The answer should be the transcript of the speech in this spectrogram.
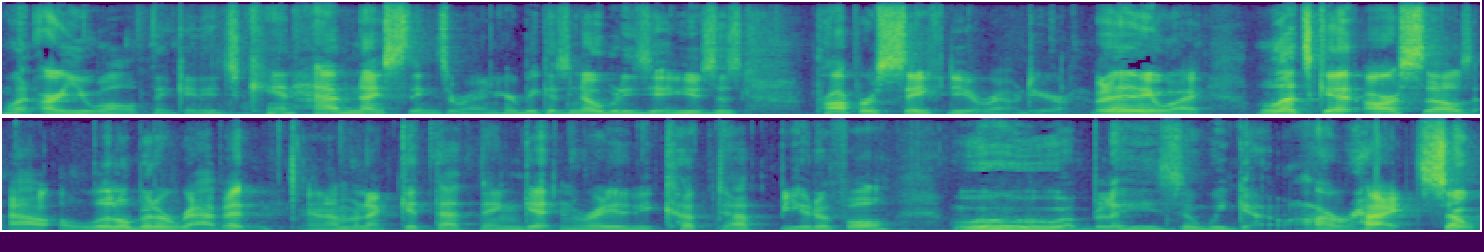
What are you all thinking? Just can't have nice things around here because nobody uses proper safety around here. But anyway, let's get ourselves out a little bit of rabbit. And I'm going to get that thing getting ready to be cooked up. Beautiful. Ooh, a blaze we go. All right. So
